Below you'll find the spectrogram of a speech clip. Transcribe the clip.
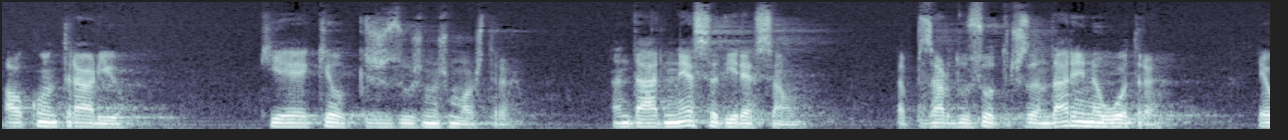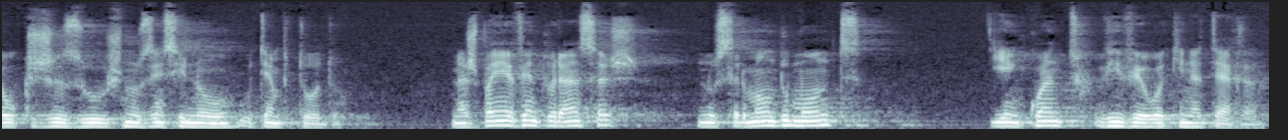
ao contrário que é aquele que Jesus nos mostra. Andar nessa direção, apesar dos outros andarem na outra, é o que Jesus nos ensinou o tempo todo. Nas bem-aventuranças, no Sermão do Monte e enquanto viveu aqui na terra.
